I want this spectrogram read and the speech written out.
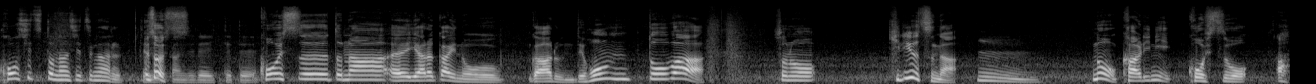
硬質と軟質があるっていう感じで言ってて硬質とな、えー柔らかいのがあるんで本当はそのキリウスナうんの代わりに硬質をっ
